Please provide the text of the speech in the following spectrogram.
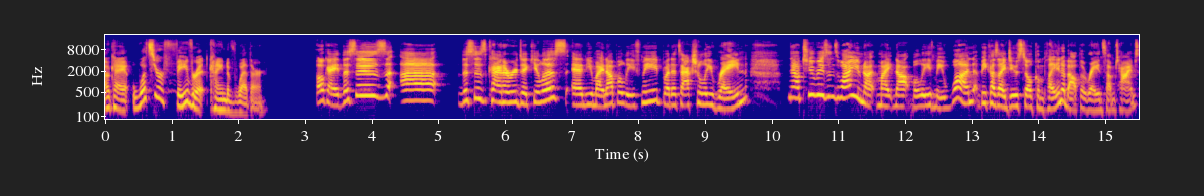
Okay, what's your favorite kind of weather? Okay, this is uh this is kind of ridiculous and you might not believe me, but it's actually rain. Now, two reasons why you not, might not believe me. One, because I do still complain about the rain sometimes.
